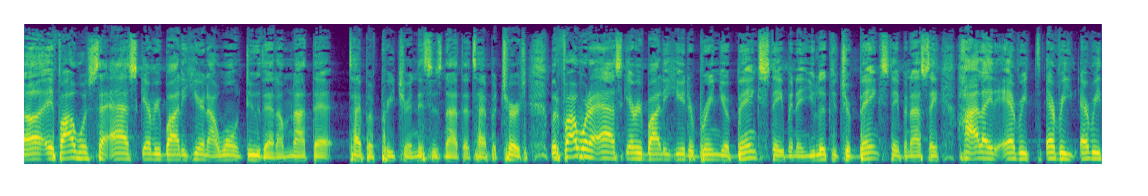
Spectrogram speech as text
Uh, if I was to ask everybody here, and I won't do that, I'm not that type of preacher, and this is not that type of church. But if I were to ask everybody here to bring your bank statement, and you look at your bank statement, I say highlight every every every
